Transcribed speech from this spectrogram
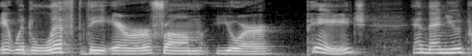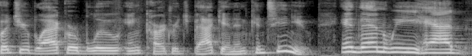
It would lift the error from your page, and then you'd put your black or blue ink cartridge back in and continue. And then we had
